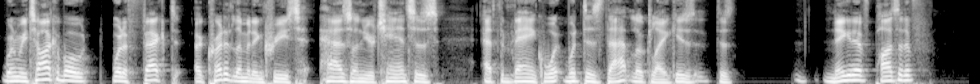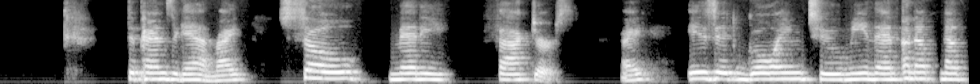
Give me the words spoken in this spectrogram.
when we talk about what effect a credit limit increase has on your chances at the bank, what what does that look like? Is does negative, positive? Depends again, right? So many factors, right? Is it going to mean then? Uh, now, now,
